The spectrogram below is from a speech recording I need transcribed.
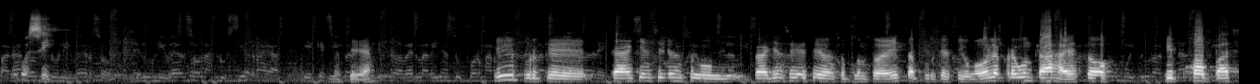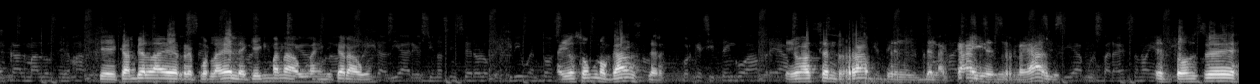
Algo así. Sí, porque cada quien sigue en su, cada quien sigue en su punto de vista, porque si vos le preguntas a estos hip hopas que cambian la R por la L aquí en Managua, en Nicaragua, ellos son unos gángsters. Ellos hacen rap de, la calle, del real. Entonces,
